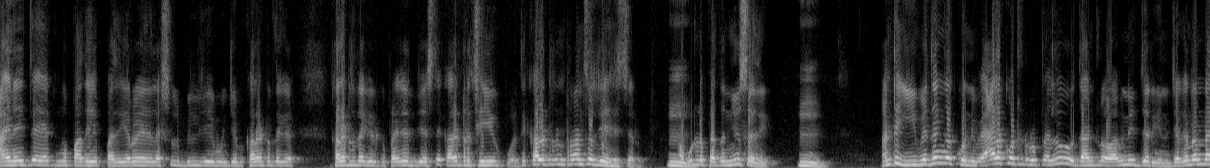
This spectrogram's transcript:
ఆయన అయితే ఏకంగా పది పది ఇరవై ఐదు లక్షలు బిల్ చేయమని చెప్పి కలెక్టర్ దగ్గర కలెక్టర్ దగ్గరికి ప్రజెంట్ చేస్తే కలెక్టర్ చేయకపోతే కలెక్టర్ని ట్రాన్స్ఫర్ చేసేసారు. అప్పట్లో పెద్ద న్యూస్ అది. అంటే ఈ విధంగా కొన్ని వేల కోట్ల రూపాయలు దాంట్లో అవినీతి జరిగింది. జగనన్న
